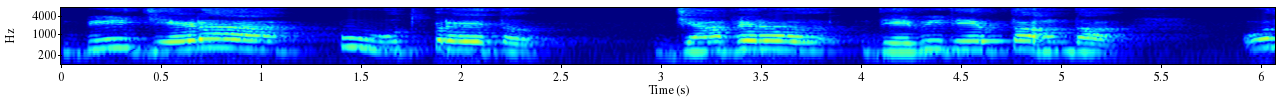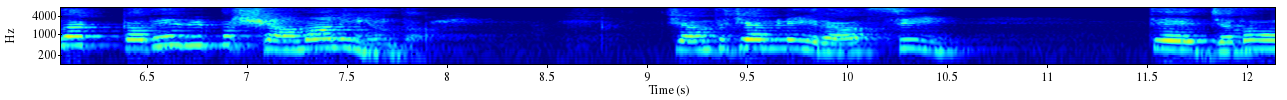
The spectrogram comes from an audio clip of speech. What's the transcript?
ਵੀ ਜਿਹੜਾ ਭੂਤ ਪ੍ਰੇਤ ਜਾਂ ਫਿਰ ਦੇਵੀ ਦੇਵਤਾ ਹੁੰਦਾ, ਉਹਦਾ ਕਦੇ ਵੀ ਪਰਛਾਵਾਂ ਨਹੀਂ ਹੁੰਦਾ। ਚੰਦ ਚਾਨਣੀ ਰਾਤ ਸੀ ਤੇ ਜਦੋਂ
